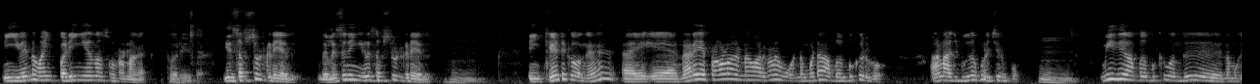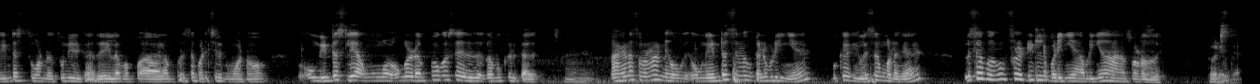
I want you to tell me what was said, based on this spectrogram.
நீங்க வேணும் வாங்கி படிங்கன்னு தான் சொல்றோம் நாங்க. புரியுது. இது சப்ஸ்டியூட் கிடையாது. இந்த லிசனிங் சப்ஸ்டியூட் கிடையாது. நீங்க கேட்டுக்கோங்க. நிறைய ப்ராப்ளம் என்னவா இருக்குன்னா நம்மகிட்ட ஐம்பது புக் இருக்கும். ஆனா அஞ்சு புக் தான் படிச்சிருப்போம். மீதி ஐம்பது புக்கு வந்து நமக்கு இன்ட்ரெஸ்ட் தோணு துணி இருக்காது இல்ல நம்ம பெருசா படிச்சிருக்க மாட்டோம். உங்க இன்ட்ரெஸ்ட்லயே உங்க உங்களோட ஃபோக்கஸ்ல இந்த புக் இருக்காது. நாங்க என்ன சொல்றோம்னா நீங்க உங்க- இன்ட்ரெஸ்ட் என்ன கண்டுபிடிங்க. புக்கை லிசன் பண்ணுங்க. லிசன் பண்ணுங்க ஃபுல்லாக டீட்டெயில் படிங்க அப்படிங்கிறத நாங்க சொல்றது புரியுது.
